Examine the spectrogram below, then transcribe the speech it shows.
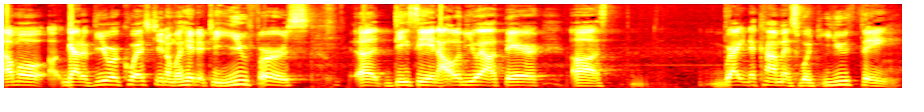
I'm gonna got a viewer question. I'm gonna hit it to you first, uh, DC, and all of you out there. Uh, write in the comments what you think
